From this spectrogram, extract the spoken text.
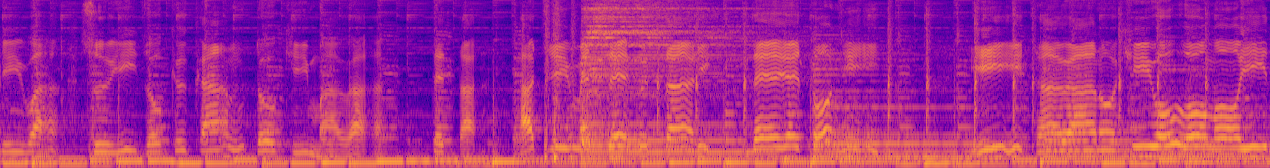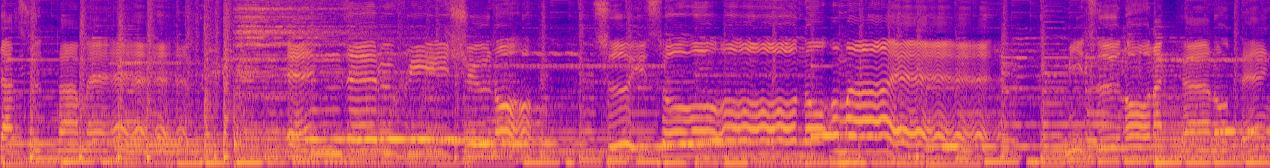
りは水族館と決まってた。初めて二人デートに行ったあの日を思い出すため。エンゼルフィッシュの水槽の前。水の中の天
